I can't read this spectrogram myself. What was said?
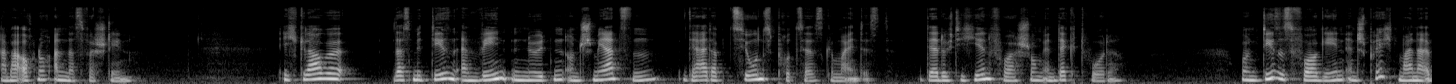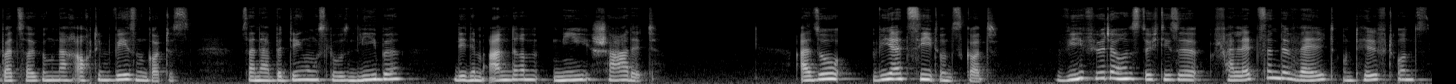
aber auch noch anders verstehen. Ich glaube, dass mit diesen erwähnten Nöten und Schmerzen der Adaptionsprozess gemeint ist, der durch die Hirnforschung entdeckt wurde. Und dieses Vorgehen entspricht meiner Überzeugung nach auch dem Wesen Gottes, seiner bedingungslosen Liebe, die dem anderen nie schadet. Also wie erzieht uns Gott? Wie führt er uns durch diese verletzende Welt und hilft uns,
